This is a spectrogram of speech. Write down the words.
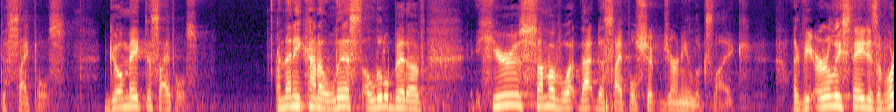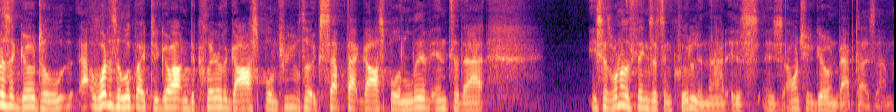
disciples. Go make disciples. And then he kind of lists a little bit of here's some of what that discipleship journey looks like like the early stages of what does it go to what does it look like to go out and declare the gospel and for people to accept that gospel and live into that he says one of the things that's included in that is, is i want you to go and baptize them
